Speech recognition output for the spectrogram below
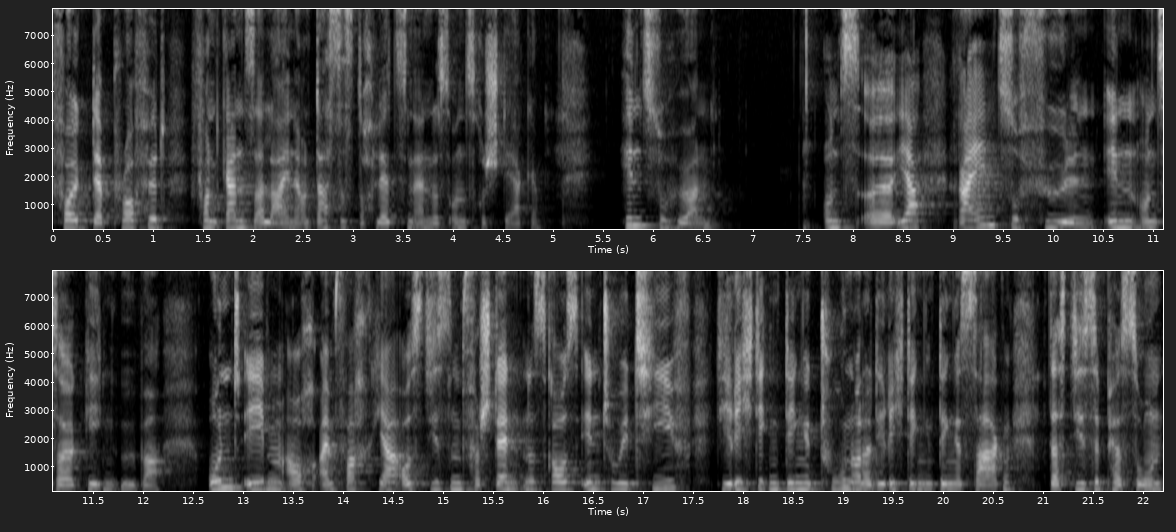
folgt der Profit von ganz alleine. Und das ist doch letzten Endes unsere Stärke. Hinzuhören, uns äh, ja reinzufühlen in unser Gegenüber und eben auch einfach ja aus diesem Verständnis raus intuitiv die richtigen Dinge tun oder die richtigen Dinge sagen, dass diese Person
